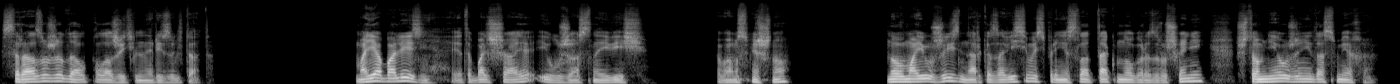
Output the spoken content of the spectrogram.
сразу же дал положительный результат. Моя болезнь — это большая и ужасная вещь. Вам смешно? Но в мою жизнь наркозависимость принесла так много разрушений, что мне уже не до смеха.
